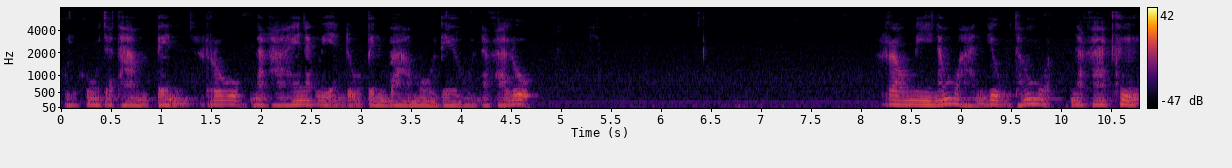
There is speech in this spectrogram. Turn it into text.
คุณครูจะทำเป็นรูปนะคะ ให้นักเรียนดูเป็นบาร์โมเดลนะคะลูก เรามีน้ำหวานอยู่ทั้งหมดนะคะคือ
